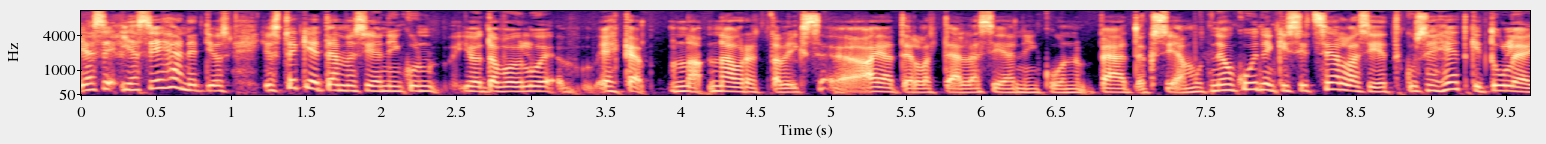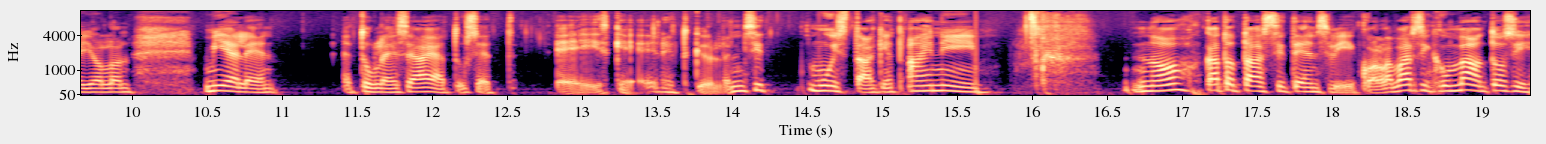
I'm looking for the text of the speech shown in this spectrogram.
ja, se, ja sehän, että jos, jos tekee tämmöisiä, niin kuin, joita voi lue, ehkä na, naurettaviksi ajatella tällaisia niin kuin päätöksiä, mutta ne on kuitenkin sitten sellaisia, että kun se hetki tulee, jolloin mieleen tulee se ajatus, että ei nyt kyllä. Niin sitten muistaakin, että ai niin, No, katsotaan sitten ensi viikolla. Varsinkin kun mä oon tosi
